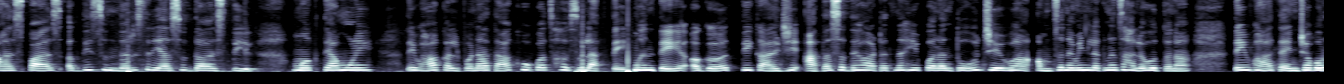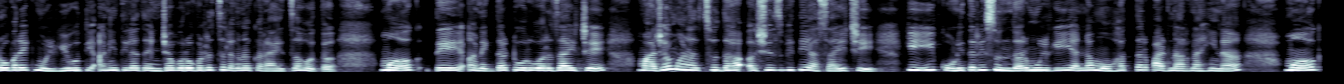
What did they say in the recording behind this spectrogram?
आसपास अगदी सुंदर स्त्रियासुद्धा असतील. मग त्यामुळे तेव्हा कल्पना आता खूपच हसू लागते. म्हणते अगं ती काळजी आता सध्या वाटत नाही परंतु जेव्हा आमचं नवीन लग्न झालं होतं ना तेव्हा त्यांच्याबरोबर एक मुलगी होती आणि तिला त्यांच्याबरोबरच लग्न करायचं होतं. मग ते अनेकदा टूरवर जायचे. माझ्या मनातसुद्धा अशीच भीती असायची की कोणीतरी सुंदर मुलगी यांना मोहात तर पाडणार नाही ना? मग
